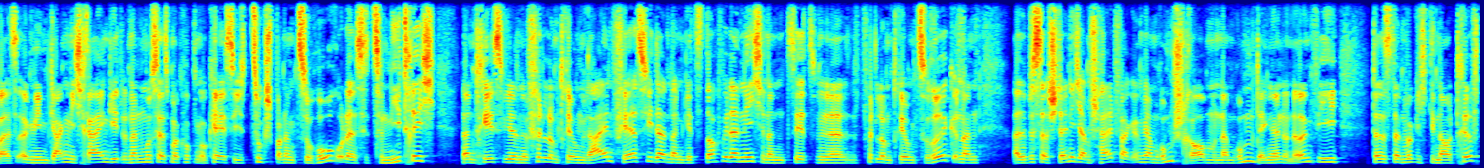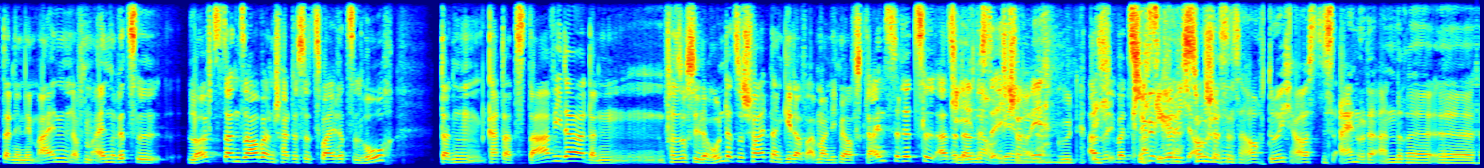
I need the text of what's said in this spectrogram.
weil es irgendwie in den Gang nicht reingeht und dann musst du erstmal gucken, okay, ist die Zugspannung zu hoch oder ist sie zu niedrig? Dann drehst du wieder eine Viertelumdrehung rein, fährst wieder und dann geht's doch wieder nicht und dann drehst du wieder eine Viertelumdrehung zurück und dann, also bist du ständig am Schaltwerk irgendwie am Rumschrauben und am Rumdengeln und irgendwie, dass es dann wirklich genau trifft, dann in dem einen, auf dem einen Ritzel läuft's dann sauber, dann schaltest du zwei Ritzel hoch, dann rattert's da wieder, dann versuchst du wieder runterzuschalten, dann geht auf einmal nicht mehr aufs kleinste Ritzel, also genau, da bist du echt genau, schon, ja, gut. also ich, über Züge ich auch schon. Das ist auch durchaus das ein oder andere,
